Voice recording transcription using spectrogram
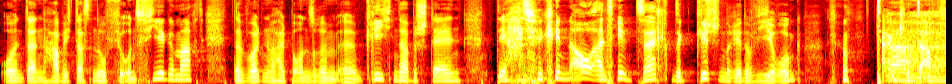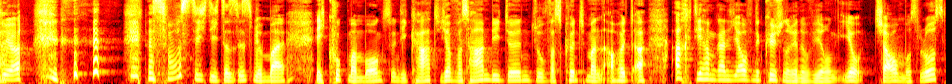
Und dann habe ich das nur für uns vier gemacht. Dann wollten wir halt bei unserem äh, Griechen da bestellen. Der hatte genau an dem Tag eine Küchenrenovierung. Danke ah. dafür. Das wusste ich nicht. Das ist mir mal. Ich gucke mal morgens in die Karte. Ja, was haben die denn? So, was könnte man heute. Ach, die haben gar nicht auf eine Küchenrenovierung. Jo, ciao, muss los.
